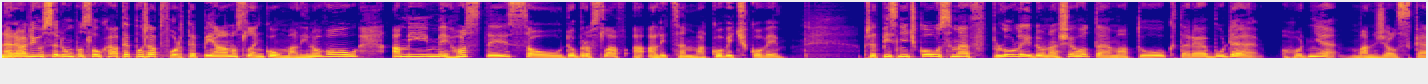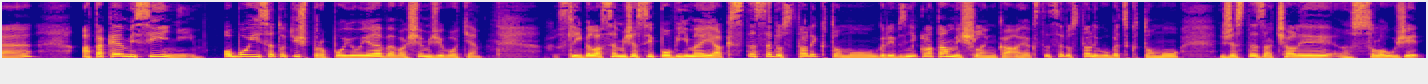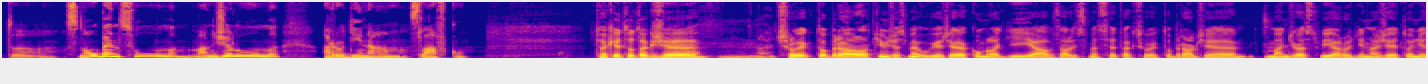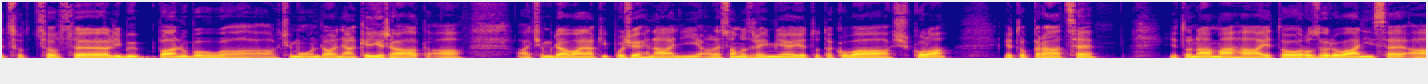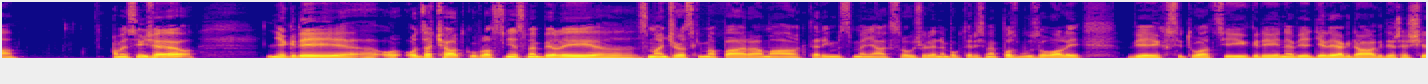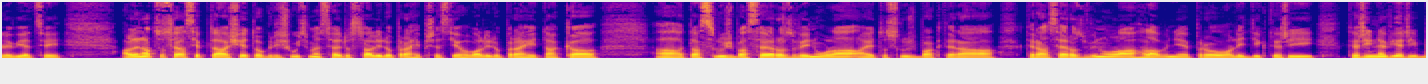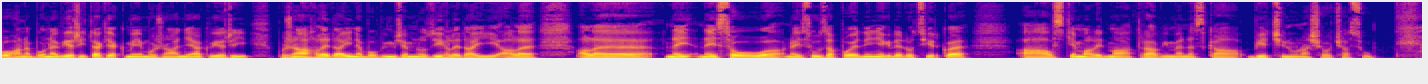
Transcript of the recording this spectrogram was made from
Na Rádiu 7 posloucháte pořad Fortepiano s Lenkou Malinovou a mými hosty jsou Dobroslav a Alice Makovičkovi. Před písničkou jsme vpluli do našeho tématu, které bude hodně manželské a také misijní. Obojí se totiž propojuje ve vašem životě. Slíbila jsem, že si povíme, jak jste se dostali k tomu, kdy vznikla ta myšlenka a jak jste se dostali vůbec k tomu, že jste začali sloužit snoubencům, manželům a rodinám. Slávku. Tak je to tak, že člověk to bral tím, že jsme uvěřili jako mladí a vzali jsme se, tak člověk to bral, že manželství a rodina, že je to něco, co se líbí Pánu Bohu a, a k čemu on dal nějaký řád a a čemu dává nějaký požehnání, ale samozřejmě je to taková škola, je to práce, je to námaha, je to rozhodování se a, a myslím, že někdy eh, od začátku vlastně jsme byli eh, s manželskýma párama, kterým jsme nějak sloužili nebo který jsme pozbuzovali v jejich situacích, kdy nevěděli, jak dál, kdy řešili věci. Ale na co se asi ptáš je to, když už jsme se dostali do Prahy, přestěhovali do Prahy, tak eh, a ta služba se rozvinula a je to služba, která, která se rozvinula hlavně pro lidi, kteří, kteří nevěří v Boha nebo nevěří tak, jak my, možná nějak věří, možná hledají, nebo vím, že mnozí hledají, ale, ale nej, nejsou, nejsou zapojeni někde do církve a s těma lidma trávíme dneska většinu našeho času.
